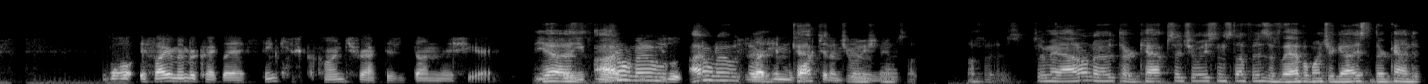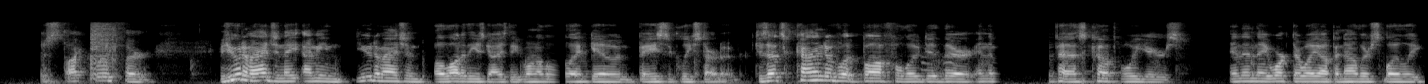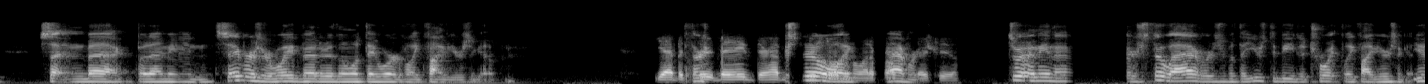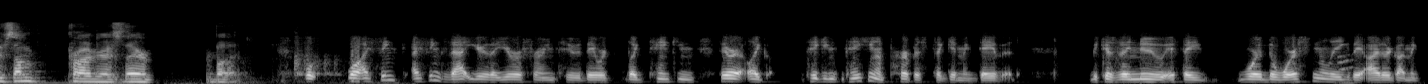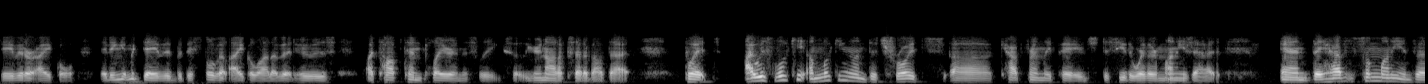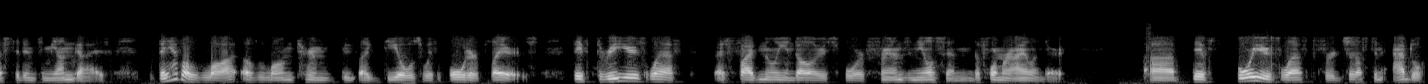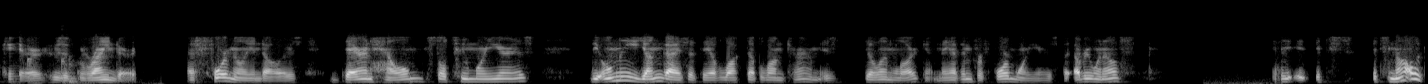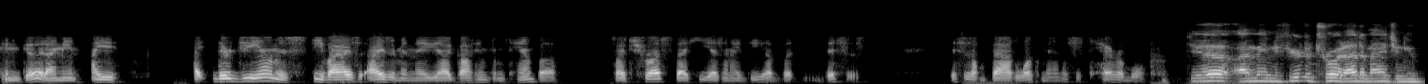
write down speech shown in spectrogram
Well, if I remember correctly, I think his contract is done this year. yeah? So I don't know. you I don't know what let their him cap to the moon, situation and stuff stuff is. So I mean, I don't know what their cap situation stuff is. If they have a bunch of guys that they're kind of stuck with, or because you would imagine they. I mean, you'd imagine a lot of these guys they'd want to let go and basically start over. Because that's kind of what Buffalo did there in the past couple of years, and then they worked their way up, and now they're slowly setting back. But I mean, Sabres are way better than what they were like five years ago. Yeah, but They're- they're, they they're having still, they're like, a lot of problems average. there too. That's what I mean. They're, they're still average, but they used to be Detroit like five years ago. You have some progress there, but Well, I think I think that year that you're referring to, they were like tanking. They were like taking tanking on purpose to get McDavid, because they knew if they were the worst in the league, they either got McDavid or Eichel. They didn't get McDavid, but they still got Eichel out of it, who is a top ten player in this league. So you're not upset about that. But I was looking. I'm looking on Detroit's uh, cap friendly page to see the, where their money's at, and they have some money invested in some young guys they have a lot of long-term like deals with older players. They have three years left at five million dollars for Frans Nielsen, the former Islander. Uh, they have four years left for Justin Abdelkader, who's a grinder, at four million dollars. Darren Helm, still two more years. The only young guys that they have locked up long-term is Dylan Larkin. They have him for four more years, but everyone else, it, it, it's it's not looking good. I mean, I I, their GM is Steve Eis- Yzerman. They uh, got him from Tampa, so I trust that he has an idea. But this is this is a bad look, man. This is terrible. yeah, I mean, if you're Detroit, I'd imagine you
